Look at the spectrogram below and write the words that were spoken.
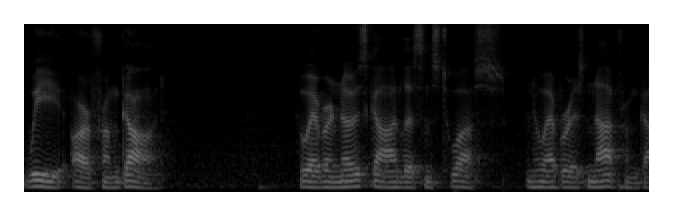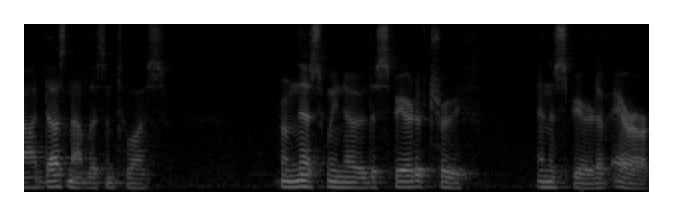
We are from God. Whoever knows God listens to us, and whoever is not from God does not listen to us. From this we know the Spirit of truth and the spirit of error.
